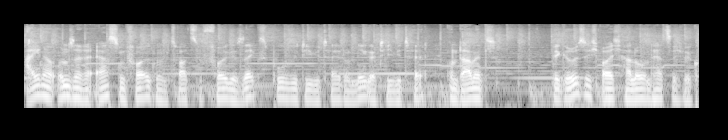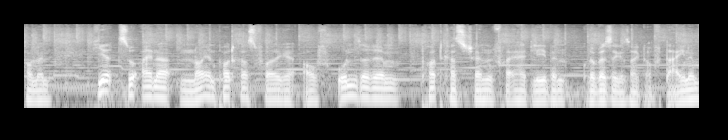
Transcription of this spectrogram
einer unserer ersten Folgen, und zwar zu Folge 6, Positivität und Negativität. Und damit begrüße ich euch, hallo und herzlich willkommen hier zu einer neuen Podcast-Folge auf unserem Podcast-Channel Freiheit Leben oder besser gesagt auf deinem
